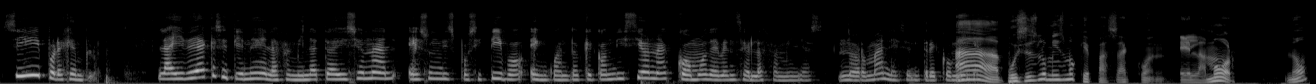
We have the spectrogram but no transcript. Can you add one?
Sí, por ejemplo, la idea que se tiene de la familia tradicional es un dispositivo en cuanto que condiciona cómo deben ser las familias normales, entre comillas. Ah, pues es lo mismo que pasa con el amor, ¿no?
